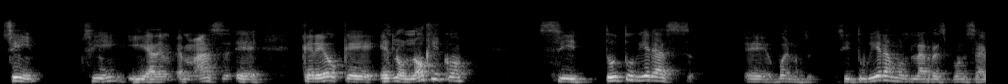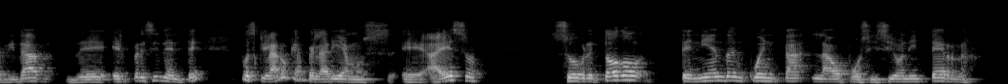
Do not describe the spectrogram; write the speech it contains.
Sí, sí, y además eh, creo que es lo lógico. Si tú tuvieras, eh, bueno, si tuviéramos la responsabilidad del presidente, pues claro que apelaríamos a eso, sobre todo teniendo en cuenta la oposición interna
